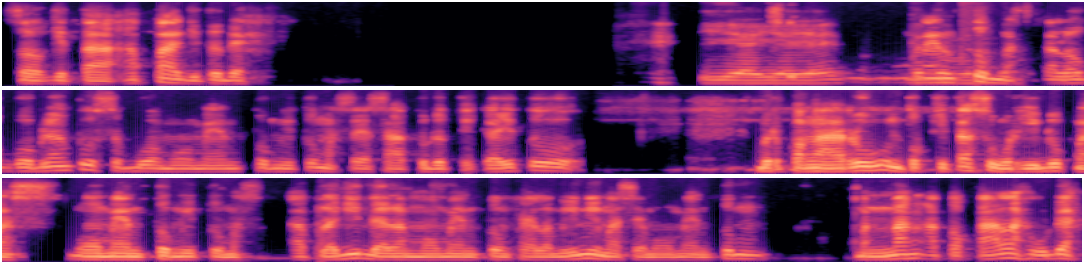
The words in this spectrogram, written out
Soal kita apa gitu deh Iya iya iya. momentum mas kalau gue bilang tuh sebuah momentum itu mas saya satu detik aja itu berpengaruh untuk kita seumur hidup mas momentum itu mas apalagi dalam momentum film ini mas ya momentum menang atau kalah udah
